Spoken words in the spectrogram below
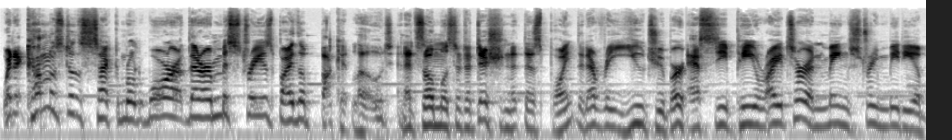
When it comes to the Second World War, there are mysteries by the bucket load. And it's almost a tradition at this point that every YouTuber, SCP writer, and mainstream media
